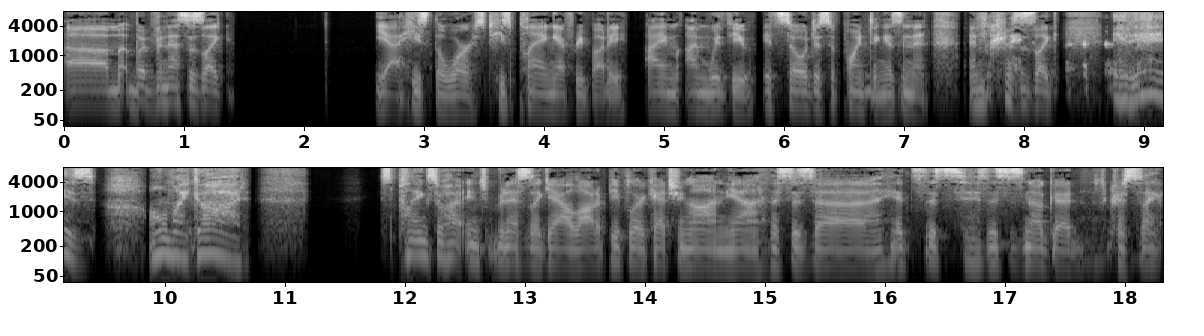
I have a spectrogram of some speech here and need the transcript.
Um, but Vanessa's like, yeah, he's the worst. He's playing everybody. I'm I'm with you. It's so disappointing, isn't it? And Chris is like, it is. Oh my god. He's playing so hot. And Vanessa's like, yeah, a lot of people are catching on. Yeah, this is uh, it's this this is no good. Chris is like,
